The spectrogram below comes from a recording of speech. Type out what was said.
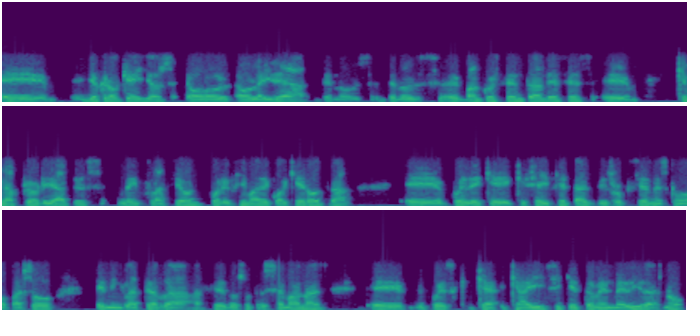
Eh, yo creo que ellos, o, la idea de los, de los eh, bancos centrales es eh, que la prioridad es la inflación por encima de cualquier otra. puede que, que si hay ciertas disrupciones, como pasó en Inglaterra hace dos o tres semanas, pues que, que, ahí sí que tomen medidas, ¿no?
